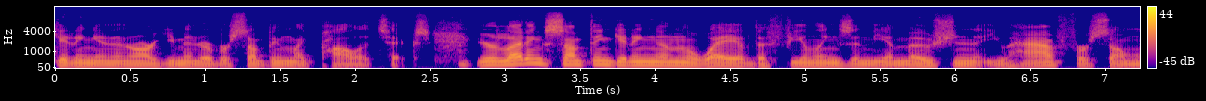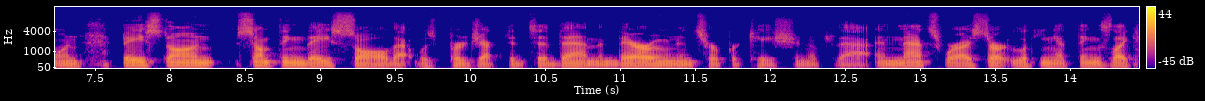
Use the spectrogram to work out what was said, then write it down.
getting in an argument over something like politics. You're letting something getting in the way of the feelings and the emotion that you have for someone based on something they saw that was projected to them and their own interpretation of that. And that's where I start looking at things like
